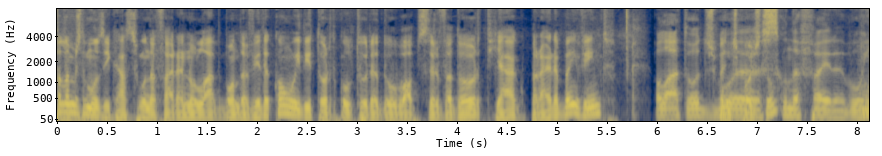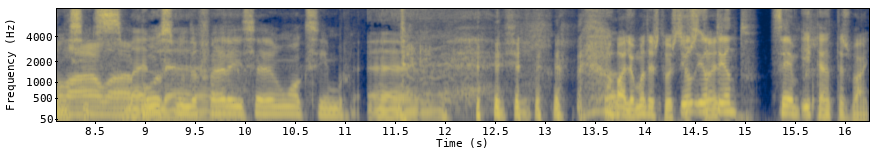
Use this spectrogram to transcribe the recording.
Falamos de música à segunda-feira no Lado Bom da Vida com o editor de cultura do Observador, Tiago Pereira. Bem-vindo. Olá a todos, Bem boa disposto? segunda-feira, bom Olá, início de olá. semana. Boa segunda-feira, isso é um oxímoro. Ah, enfim, Olha, uma das tuas eu, sugestões. eu tento, sempre. E tantas bem.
